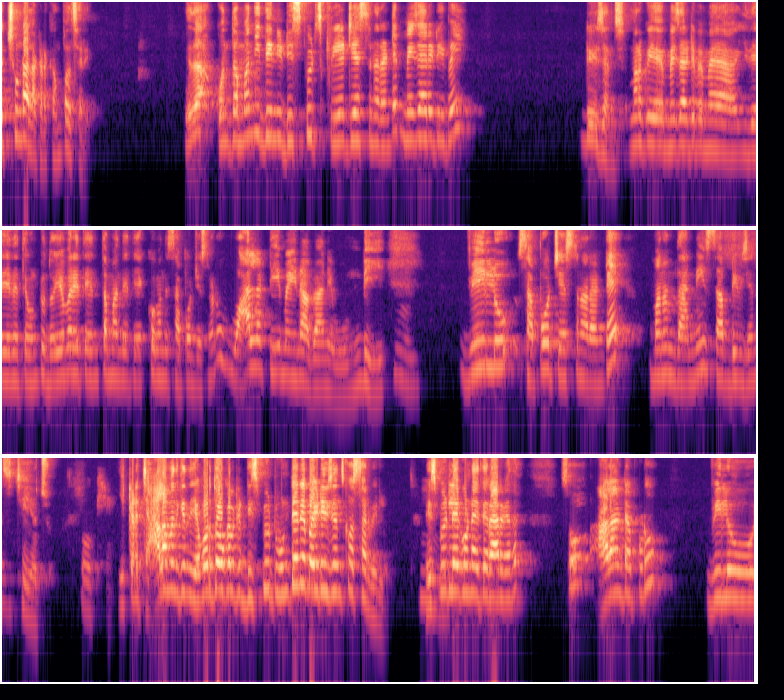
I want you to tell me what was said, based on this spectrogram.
వచ్చి ఉండాలి అక్కడ కంపల్సరీ. లేదా కొంతమంది దీన్ని డిస్ప్యూట్స్ క్రియేట్ చేస్తున్నారంటే మెజారిటీ బై డివిజన్స్. మనకు మెజారిటీ బై ఇది ఏదైతే ఉంటుందో ఎవరైతే ఎంతమంది అయితే ఎక్కువ మంది సపోర్ట్ చేస్తున్నారో వాళ్ళ టీం అయినా కానీ ఉండి వీళ్ళు సపోర్ట్ చేస్తున్నారంటే మనం దాన్ని సబ్ డివిజన్స్ చేయొచ్చు. ఓకే. ఇక్కడ చాలా మంది కింద ఎవరితో ఒకరికి డిస్ప్యూట్ ఉంటేనే బై డివిజన్స్కి వస్తారు వీళ్ళు. డిస్ప్యూట్ లేకుండా అయితే రారు కదా. సో అలాంటప్పుడు వీళ్ళు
